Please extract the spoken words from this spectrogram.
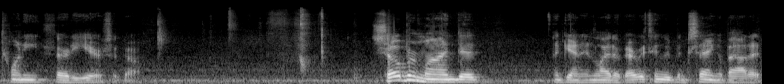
20, 30 years ago. Sober minded, again, in light of everything we've been saying about it,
